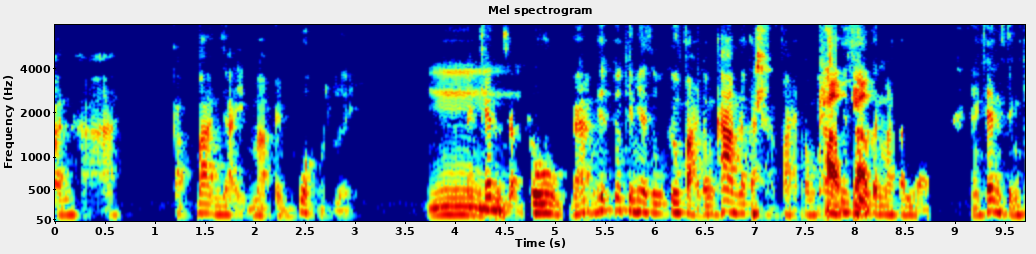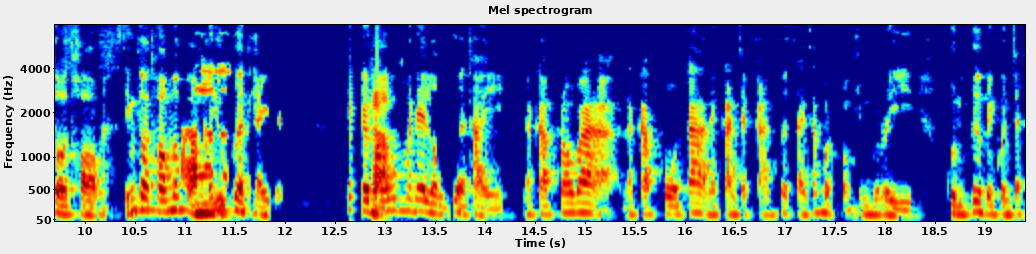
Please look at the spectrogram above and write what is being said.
ปัญหากับบ้านใหญ่มาเป็นพวกหมดเลยอย่างเช่นศัตรูนะทุกทีมีศัตรูคือฝ่ายตรงข้ามแล้วกันฝ่ายตรงข้ามที่สู้กันมาตลอด อย่างเช่น สิงโตทองอะสิงโตทองเมื่อก่อนเขาอยู่เพื่อไทยที่เราไม่ได้ลงเพื่อไทยนะครับ เพราะว่านะครับโคต้าในการจัดการเพื่อไทยทั้งหมดของชินบุรี คุณตื้อเป็นคนจัด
